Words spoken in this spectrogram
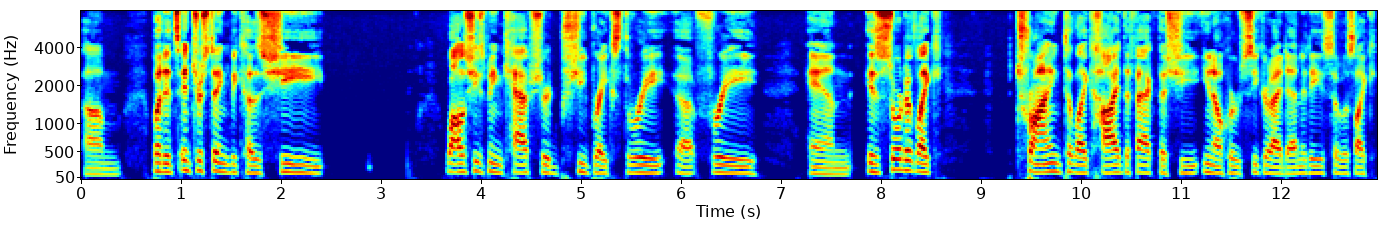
Um, but it's interesting because she, while she's being captured, she breaks three uh, free and is sort of like trying to like hide the fact that she, you know, her secret identity. So it's like,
